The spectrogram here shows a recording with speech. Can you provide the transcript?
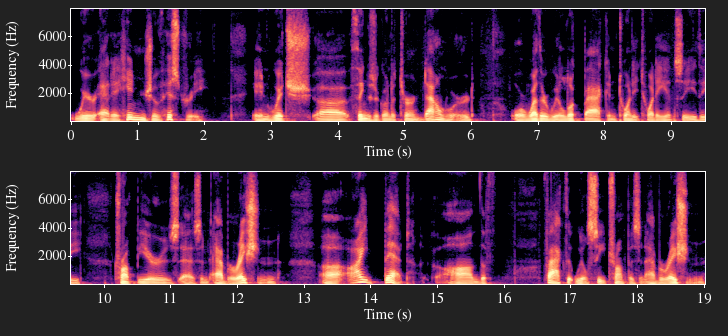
we're at a hinge of history in which uh, things are going to turn downward, or whether we'll look back in 2020 and see the Trump years as an aberration, uh, I bet on the f- fact that we'll see Trump as an aberration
